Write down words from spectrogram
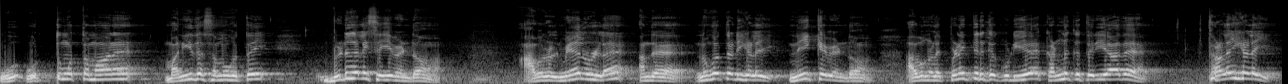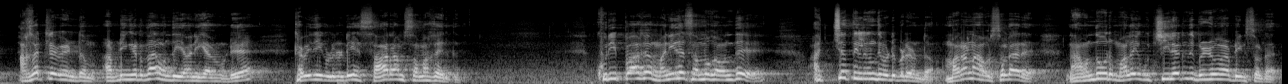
ஒ- ஒட்டுமொத்தமான மனித சமூகத்தை விடுதலை செய்ய வேண்டும். அவர்கள் மேலுள்ள அந்த நுகத்தடிகளை நீக்க வேண்டும். அவங்களை பிணைத்திருக்கக்கூடிய கண்ணுக்கு தெரியாத தலைகளை அகற்ற வேண்டும் அப்படிங்கிறது தான் வந்து யவனிகாவினுடைய கவிதைகளினுடைய சாராம்சமாக இருக்குது. குறிப்பாக மனித சமூகம் வந்து அச்சத்திலிருந்து விடுபட வேண்டும். மரணம் அவர் சொல்கிறார் நான் வந்து ஒரு மலை உச்சியிலேருந்து விழுவேன் அப்படின்னு சொல்கிறார்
